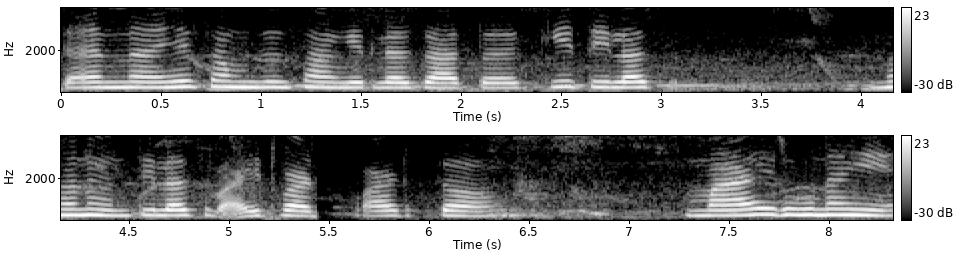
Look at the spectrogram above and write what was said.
त्यांना हे समजून सांगितलं जातं की तिलाच म्हणून तिलाच वाईट वाट वाटतं. माहेरहूनही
